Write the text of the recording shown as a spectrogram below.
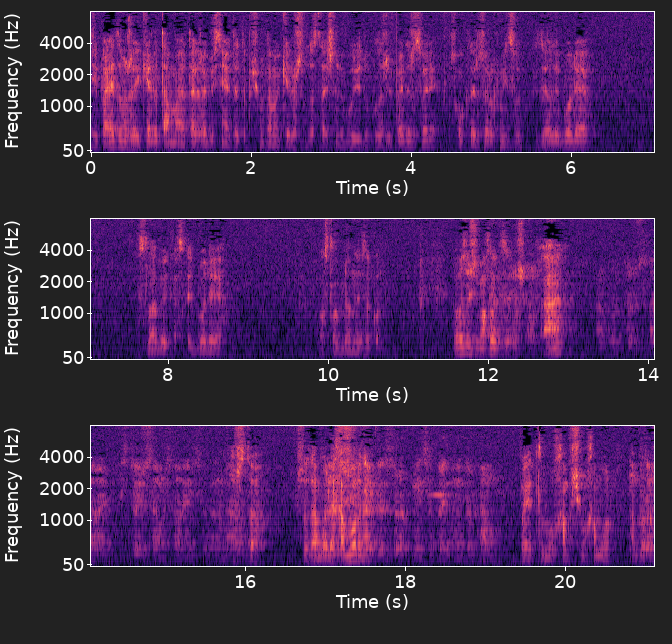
И поэтому же Икелю там э, также объясняют это, почему там Икелю, что достаточно любую еду положить по этой же своре. Поскольку это 40 мицу, сделали более слабый, как сказать, более ослабленный закон. В любом случае, Махлокис А? Что? Что там более хамурно? Только 40 месяцев, поэтому хам, почему хамур? Наоборот.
